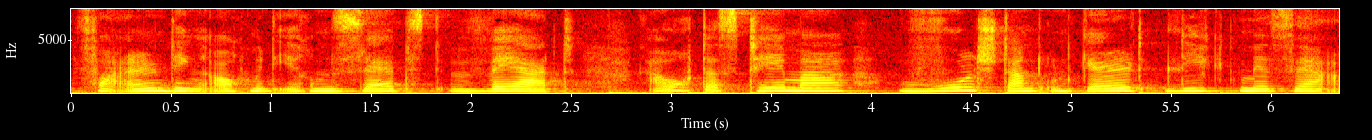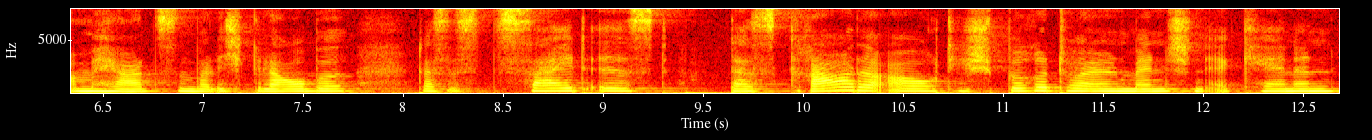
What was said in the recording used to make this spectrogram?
vor allen Dingen auch mit ihrem Selbstwert. Auch das Thema Wohlstand und Geld liegt mir sehr am Herzen, weil ich glaube, dass es Zeit ist, dass gerade auch die spirituellen Menschen erkennen,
